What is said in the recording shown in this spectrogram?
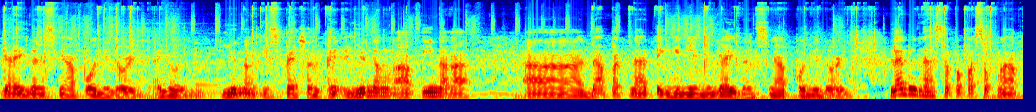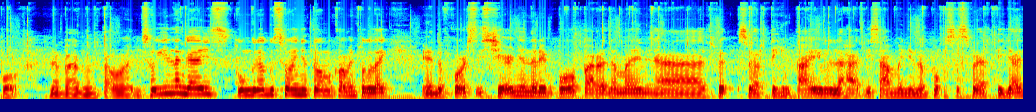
guidance nga po ni Lord. Ayun. Yun ang special, ay, yun ang uh, pinaka uh, dapat nating hingin yung guidance nga po ni Lord. Lalo na sa papasok nga po na bagong taon. So, yun lang guys. Kung nagustuhan nyo to, mag-comment po like. And of course, share nyo na rin po para naman uh, swertihin tayong lahat. Isama nyo na po sa swerte dyan.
